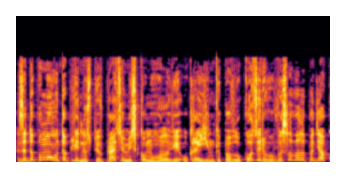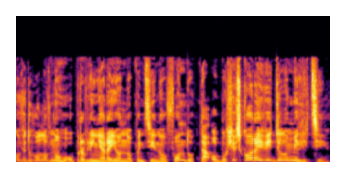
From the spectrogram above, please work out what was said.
За допомогу та плідну співпрацю міському голові Українки Павлу Козирєву висловили подяку від головного управління районного пенсійного фонду та Обухівського райвідділу міліції.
